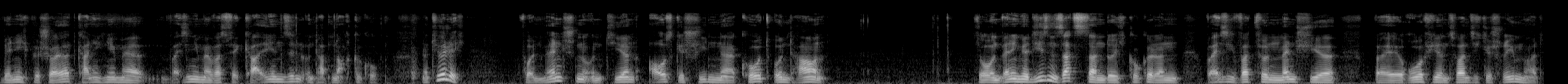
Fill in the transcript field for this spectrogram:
bin ich bescheuert, kann ich nicht mehr, weiß ich nicht mehr, was Fäkalien sind und habe nachgeguckt. Natürlich, von Menschen und Tieren ausgeschiedener Kot und Harn. So, und wenn ich mir diesen Satz dann durchgucke, dann weiß ich, was für ein Mensch hier bei Ruhr24 geschrieben hat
